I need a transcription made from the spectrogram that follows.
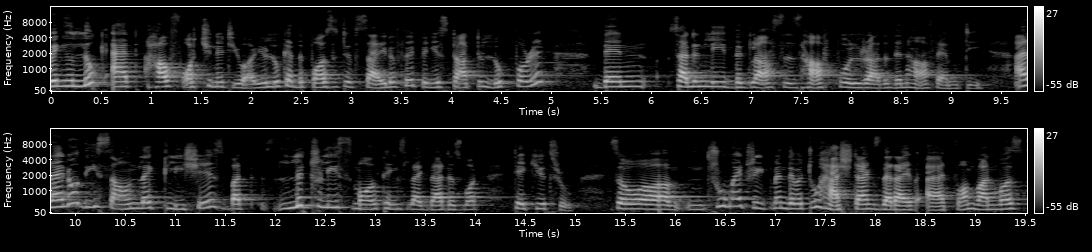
when you look at how fortunate you are, you look at the positive side of it, when you start to look for it, then suddenly the glass is half full rather than half empty. And I know these sound like cliches, but literally small things like that is what take you through. So um, through my treatment, there were two hashtags that I had formed. One was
